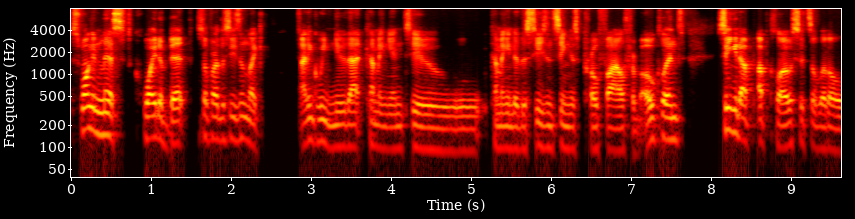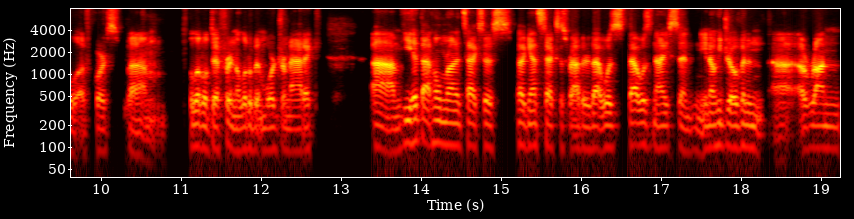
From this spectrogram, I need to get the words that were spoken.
swung and missed quite a bit so far this season. Like I think we knew that coming into coming into the season, seeing his profile from Oakland, seeing it up up close, it's a little, of course, um, a little different, a little bit more dramatic. Um, he hit that home run in Texas against Texas, rather. That was that was nice, and you know he drove in uh, a run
